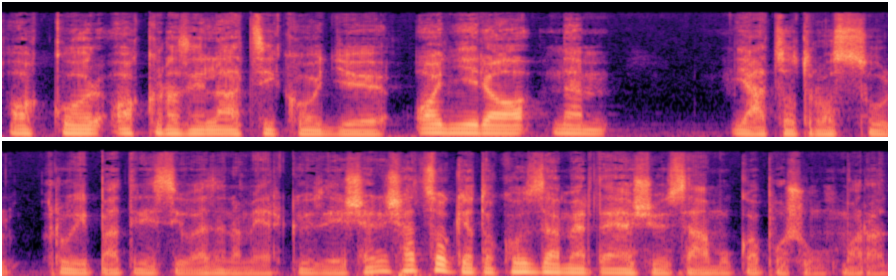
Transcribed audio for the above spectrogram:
akkor, akkor azért látszik, hogy annyira nem játszott rosszul Rui Patricio ezen a mérkőzésen, és hát szokjatok hozzá, mert első számú kaposunk marad.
